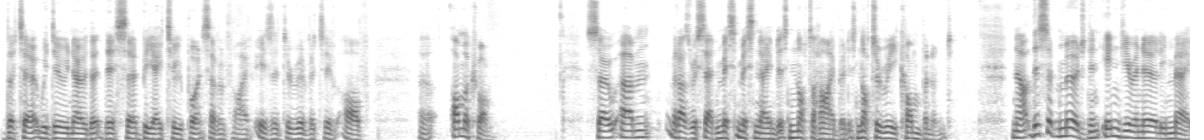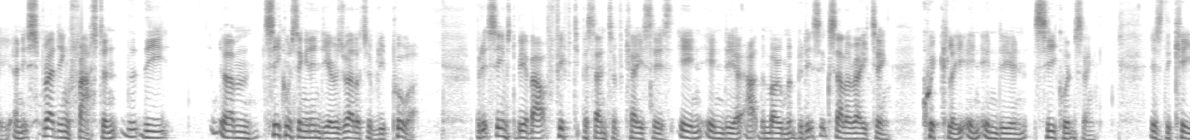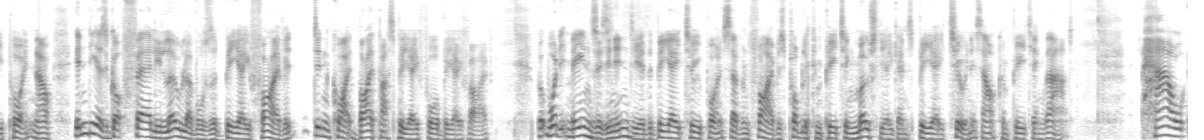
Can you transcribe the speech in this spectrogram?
But uh, we do know that this uh, BA2.75 is a derivative of uh, Omicron. So, um, but as we said, mis misnamed, it's not a hybrid, it's not a recombinant. Now, this emerged in India in early May and it's spreading fast, and the, the um, sequencing in India is relatively poor but it seems to be about 50% of cases in India at the moment, but it's accelerating quickly in Indian sequencing is the key point. Now, India's got fairly low levels of BA5. It didn't quite bypass BA4, BA5. But what it means is in India, the BA 2.75 is probably competing mostly against BA2 and it's outcompeting that. How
